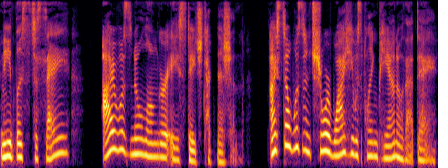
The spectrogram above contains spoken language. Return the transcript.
Needless to say, I was no longer a stage technician. I still wasn't sure why he was playing piano that day.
